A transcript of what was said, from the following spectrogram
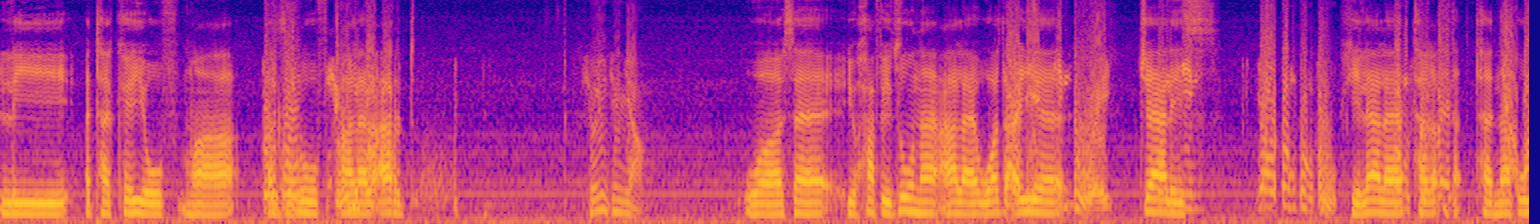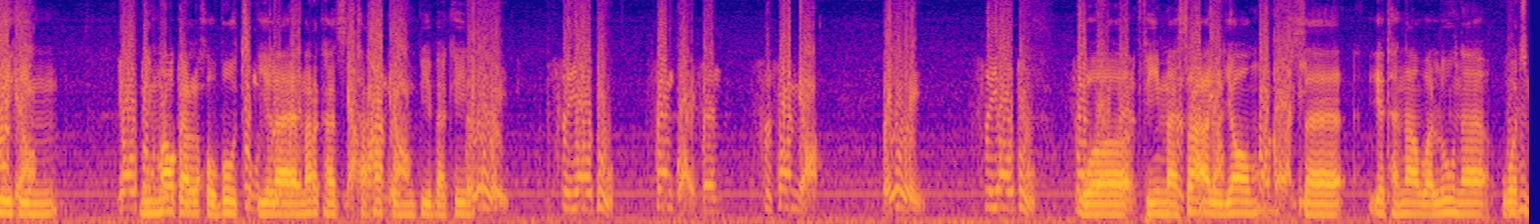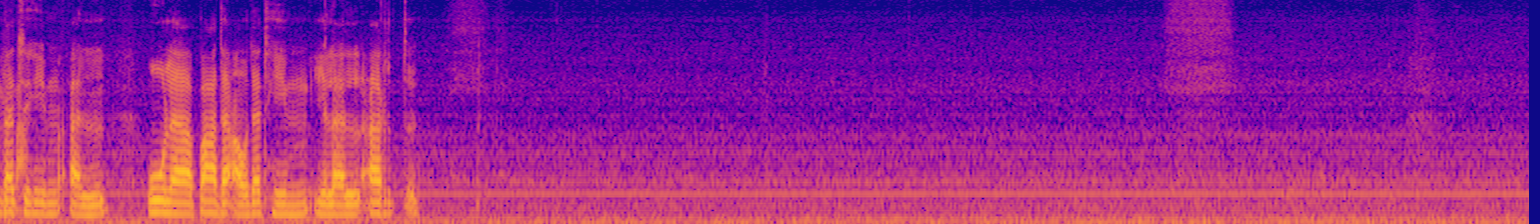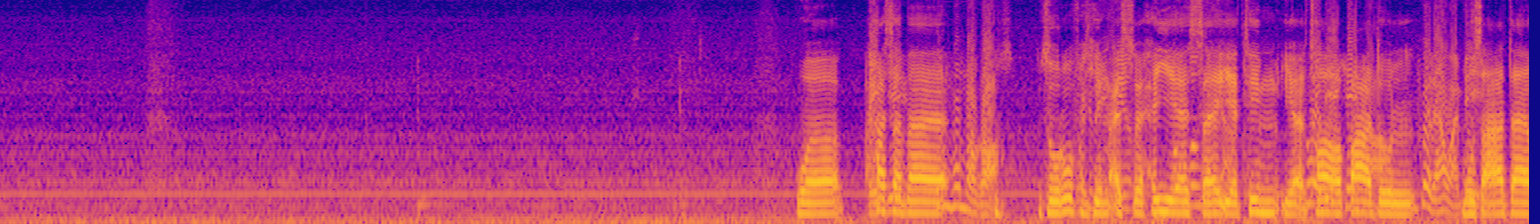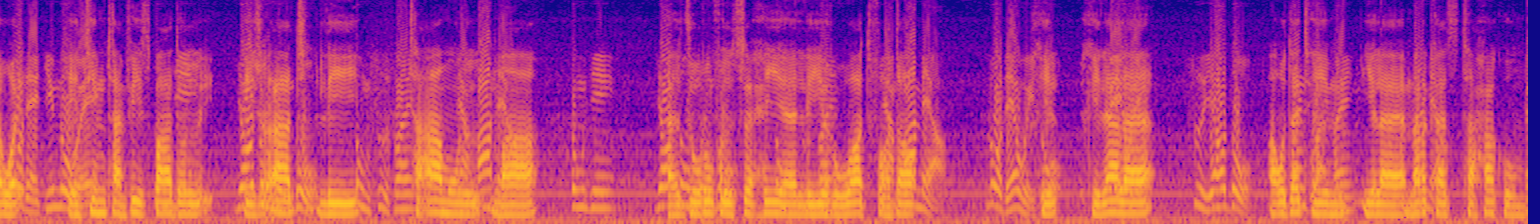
للتكيف مع الظروف على الأرض. وسيحافظون على وضعية جالس خلال تنقلهم من موقع الهبوط إلى مركز تحكم ببكين وفي مساء اليوم سيتناولون وجبتهم الأولى بعد عودتهم إلى الأرض وحسب ظروفهم الصحية سيتم إعطاء بعض المساعدة ويتم تنفيذ بعض الإجراءات للتعامل مع الظروف الصحية لرواد فضاء. خلال عودتهم إلى مركز تحكم.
